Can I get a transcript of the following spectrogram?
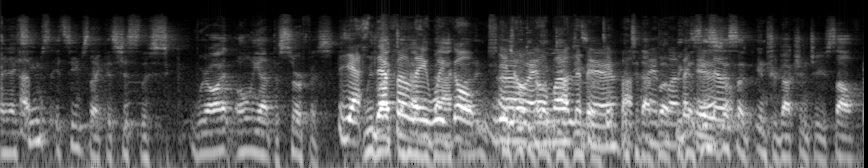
And it seems it seems like it's just this. We're all only at the surface. Yes, We'd to definitely. you We go, on and you know, a I'd little love bit to. deeper Into into that I'd book love because this is just an introduction to yourself.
